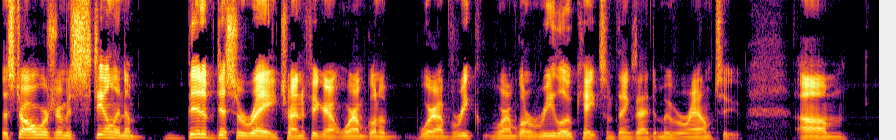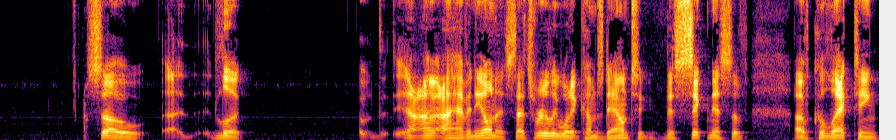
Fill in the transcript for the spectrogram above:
the Star Wars room is still in a bit of disarray trying to figure out where I'm going to where I've re, where I'm going to relocate some things I had to move around to. Um, so uh, look, I, I, have an illness. That's really what it comes down to. This sickness of of collecting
